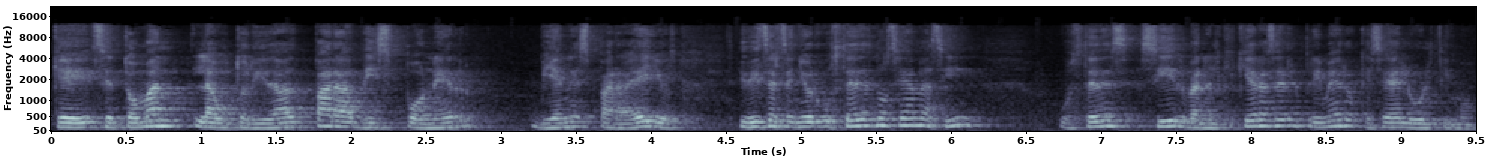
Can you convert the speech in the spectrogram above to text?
que se toman la autoridad para disponer bienes para ellos. Y dice el Señor, ustedes no sean así, ustedes sirvan, el que quiera ser el primero, que sea el último.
